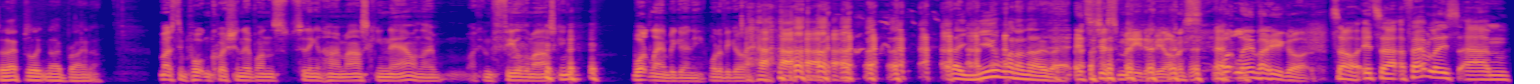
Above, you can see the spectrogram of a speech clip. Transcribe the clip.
so an absolute no brainer? Most important question everyone's sitting at home asking now, and they I can feel them asking. what Lamborghini? What have you got? no, you want to know that. it's just me, to be honest. What Lambo you got? So it's a, a fabulous um,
